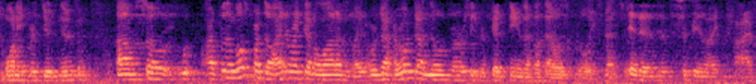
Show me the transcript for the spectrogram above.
20 for Duke Nukem. Um, so for the most part, though, I didn't write down a lot of them. I wrote down, I wrote down No Mercy for 15 because I thought that was really expensive. It is. It should be like five.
